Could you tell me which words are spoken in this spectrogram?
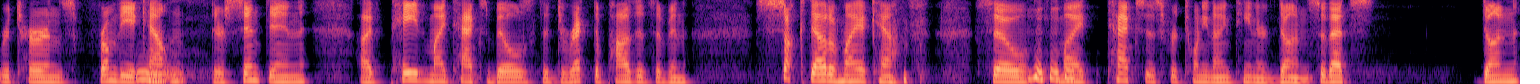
returns from the accountant. Mm. They're sent in. I've paid my tax bills. The direct deposits have been sucked out of my accounts. So my taxes for 2019 are done. So that's done.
